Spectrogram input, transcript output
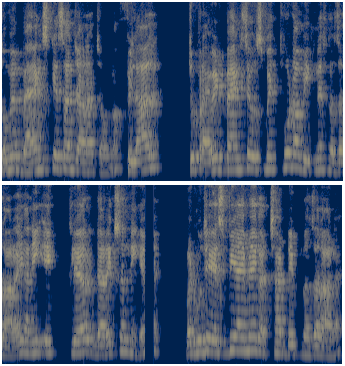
तो मैं बैंक्स के साथ जाना चाहूँगा। फ़िलहाल जो प्राइवेट बैंक है, उसमें थोड़ा वीकनेस नज़र आ रहा है, यानी एक क्लियर डायरेक्शन नहीं है बट मुझे एसबीआई में एक अच्छा डिप नज़र आ रहा है।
